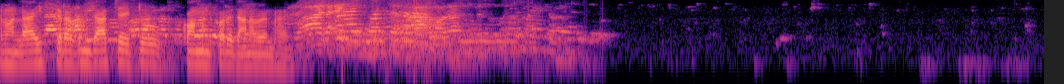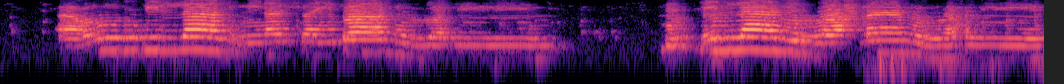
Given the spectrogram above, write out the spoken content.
এবং লাইভ কিরকম যাচ্ছে একটু কমেন্ট করে জানাবেন ভাই ওয়ালাইকুম আসসালাম ওয়া রাহমাতুল্লাহ أعوذ بالله من الشيطان الرجيم بسم الله الرحمن الرحيم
